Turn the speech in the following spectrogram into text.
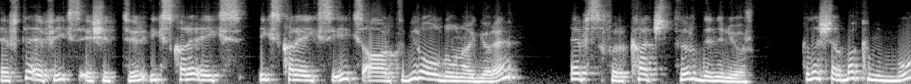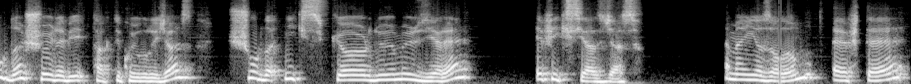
f'te fx eşittir x kare eksi x kare eksi x artı 1 olduğuna göre f0 kaçtır deniliyor. Arkadaşlar bakın burada şöyle bir taktik uygulayacağız. Şurada x gördüğümüz yere fx yazacağız. Hemen yazalım. F'de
